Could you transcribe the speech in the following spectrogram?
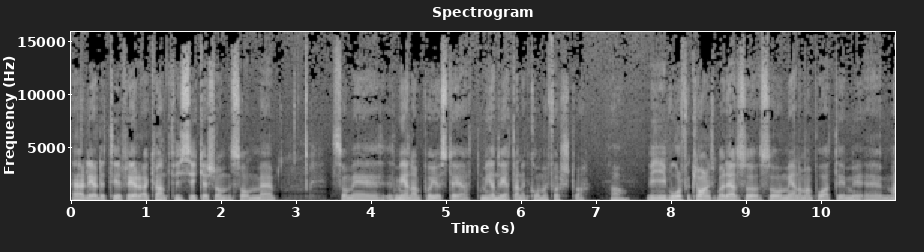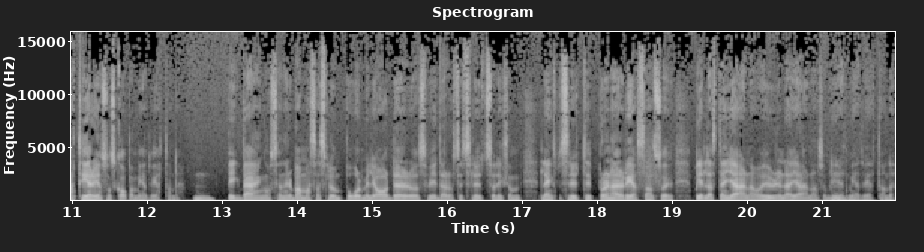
härleder till flera kvantfysiker som, som, eh, som är, menad på just det att medvetandet kommer först. Va? Ja. Vi, I vår förklaringsmodell så, så menar man på att det är eh, materien som skapar medvetande. Mm. Big Bang och sen är det bara massa slumpår, miljarder och så vidare och till slut så liksom längs slutet på den här resan så bildas det en hjärna och ur den där hjärnan så blir det ett Mm. medvetande.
